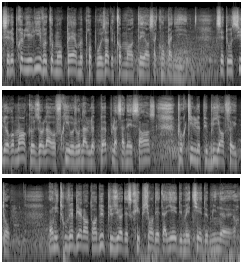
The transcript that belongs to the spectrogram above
C'est le premier livre que mon père me proposa de commenter en sa compagnie. C'est aussi le roman que Zola offrit au journal Le Peuple à sa naissance pour qu'il le publie en feuilleton. On y trouvait bien entendu plusieurs descriptions détaillées du métier de mineur.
